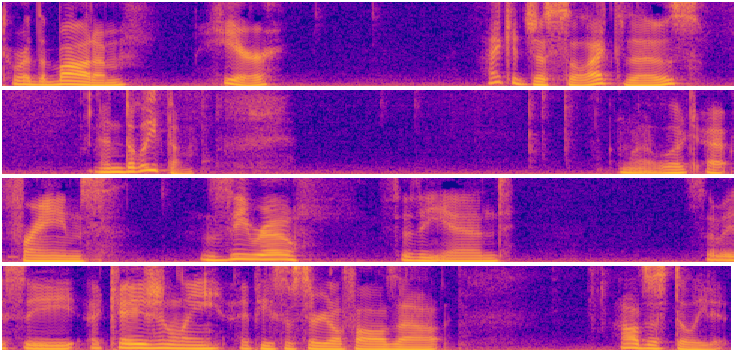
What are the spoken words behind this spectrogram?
toward the bottom here, I could just select those and delete them. I'm going to look at frames 0 through the end. So we see occasionally a piece of cereal falls out. I'll just delete it.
